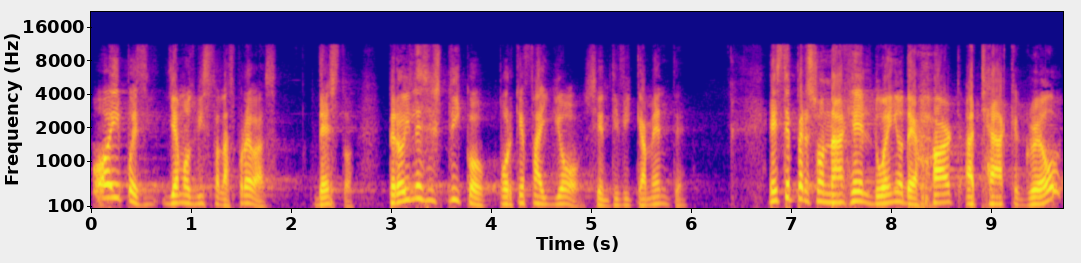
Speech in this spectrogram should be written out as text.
Hoy pues ya hemos visto las pruebas de esto. Pero hoy les explico por qué falló científicamente. Este personaje, el dueño de Heart Attack Grill,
